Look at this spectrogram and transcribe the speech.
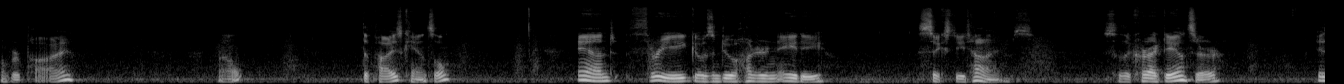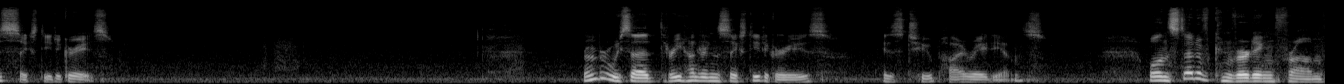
over pi. Well, the pi's cancel, and 3 goes into 180 60 times. So the correct answer is 60 degrees. Remember we said 360 degrees is 2 pi radians. Well, instead of converting from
